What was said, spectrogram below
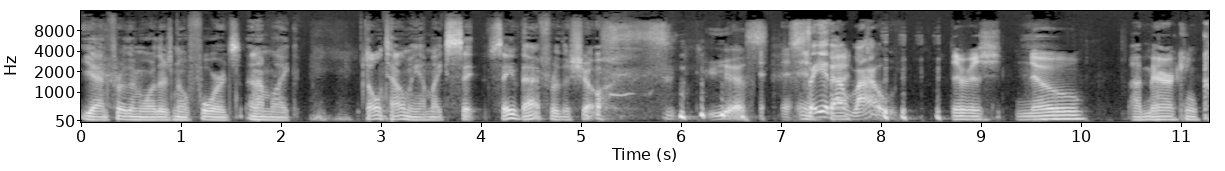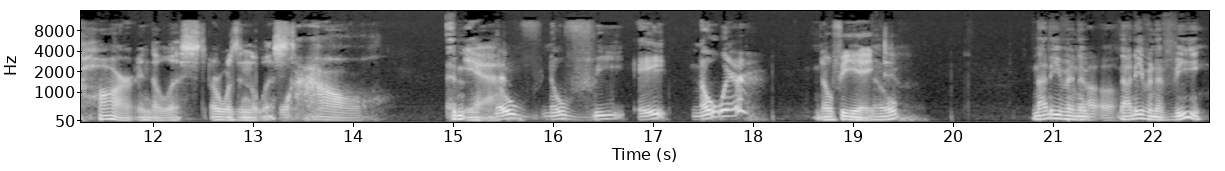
"Yeah, and furthermore there's no Fords." And I'm like, "Don't tell me." I'm like, Sa- "Save that for the show." Yes. In Say it out loud. There is no American car in the list, or was in the list. Wow. And Yeah, No no V eight nowhere? no V8. Nope. Not even a Uh-oh. not even a V.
